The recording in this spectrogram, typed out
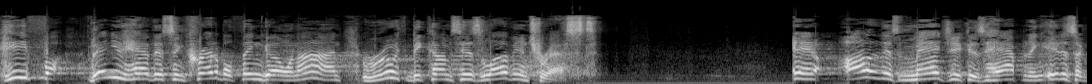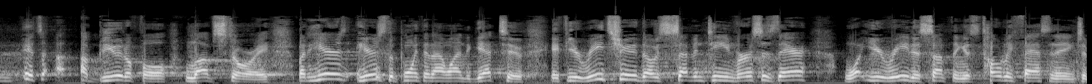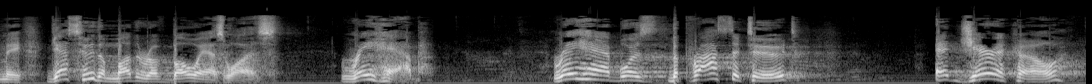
He fought, then you have this incredible thing going on. Ruth becomes his love interest. And all of this magic is happening. It is a, it's a, a, beautiful love story. But here's, here's the point that I wanted to get to. If you read through those 17 verses there, what you read is something that's totally fascinating to me. Guess who the mother of Boaz was? Rahab. Rahab was the prostitute at Jericho.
